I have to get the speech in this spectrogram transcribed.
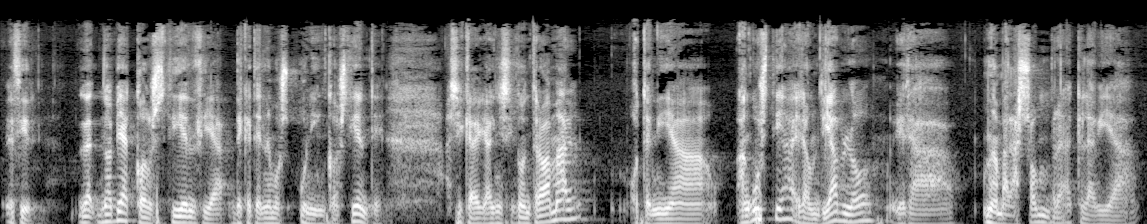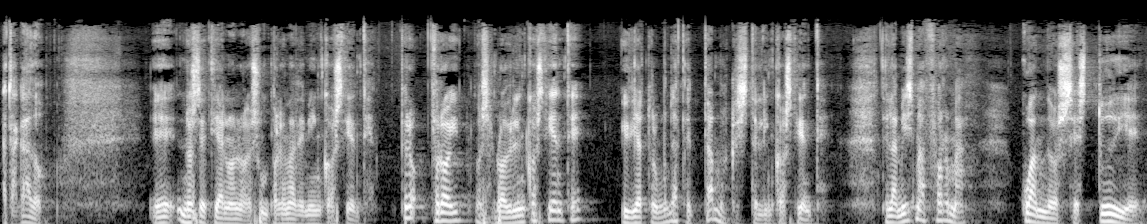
Es decir, no había conciencia de que tenemos un inconsciente. Así que alguien se encontraba mal o tenía angustia, era un diablo, era una mala sombra que le había atacado. Eh, nos decía, no, no, es un problema de mi inconsciente. Pero Freud nos habló del inconsciente y hoy día todo el mundo aceptamos que existe el inconsciente. De la misma forma, cuando se estudie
